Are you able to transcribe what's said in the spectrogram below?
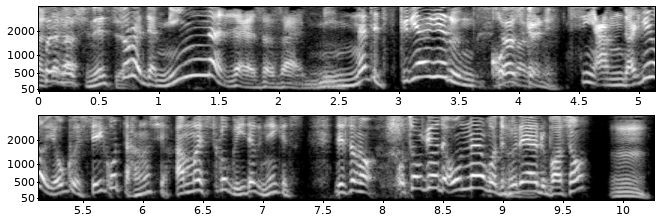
んそれなしねそれはみんなで、だからさ、さ、みんなで作り上げること確かに治安だけをよくしていこうって話よ。あんまりしつこく言いたくねえけど。で、その、東京で女の子と触れ合える場所？うん。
